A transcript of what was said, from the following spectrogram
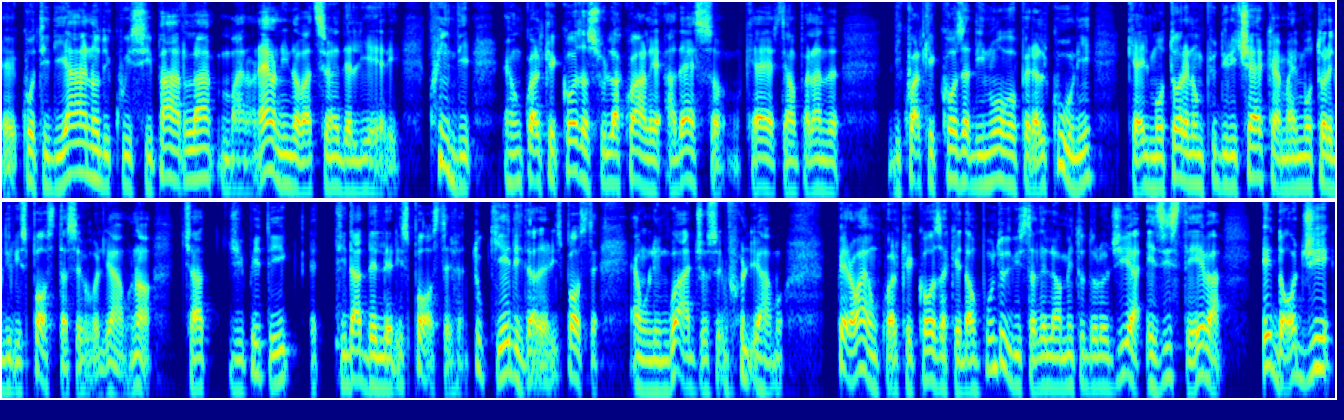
eh, quotidiano di cui si parla, ma non è un'innovazione del ieri. Quindi è un qualche cosa sulla quale adesso, ok, stiamo parlando di qualche cosa di nuovo per alcuni, che è il motore non più di ricerca, ma il motore di risposta, se vogliamo, no? Chat GPT eh, ti dà delle risposte, cioè, tu chiedi, ti dà delle risposte, è un linguaggio, se vogliamo, però è un qualche cosa che da un punto di vista della metodologia esisteva ed oggi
